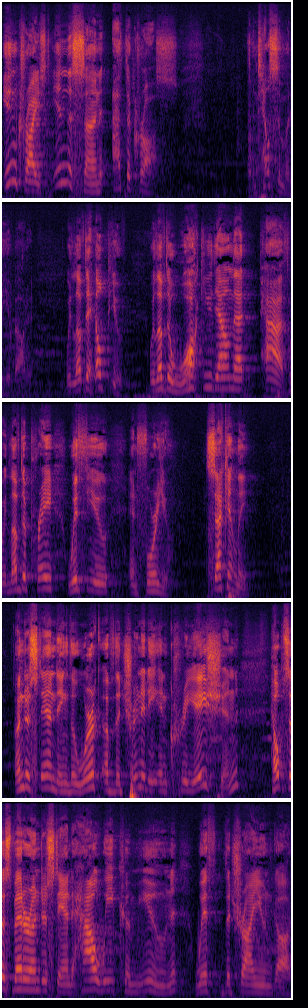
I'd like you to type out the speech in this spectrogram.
in Christ, in the Son, at the cross. And tell somebody about it. We'd love to help you. We'd love to walk you down that path. We'd love to pray with you and for you. Secondly, Understanding the work of the Trinity in creation helps us better understand how we commune with the triune God,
